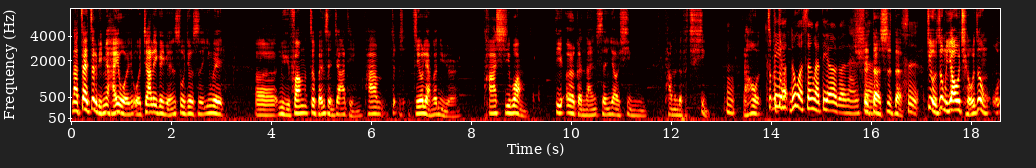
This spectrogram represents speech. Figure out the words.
那在这个里面还有我我加了一个元素，就是因为呃女方这本省家庭，她只只有两个女儿，她希望。第二个男生要姓他们的姓，嗯，然后这个东如果生了第二个男生，是的，是的，是。就有这种要求，这种我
